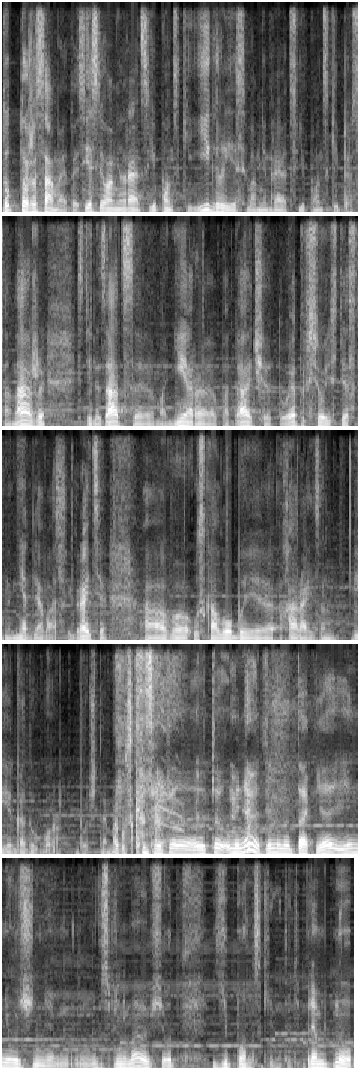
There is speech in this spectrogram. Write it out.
Тут то же самое. То есть, если вам не нравятся японские игры, если вам не нравятся японские персонажи, стилизация, манера, подача, то это все, естественно, не для вас. Играйте а, в узколобые Horizon и God of War. Вот что я могу сказать. Это, это у меня вот именно так. Я, я не очень воспринимаю вообще вот японские вот эти. Прям, ну,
